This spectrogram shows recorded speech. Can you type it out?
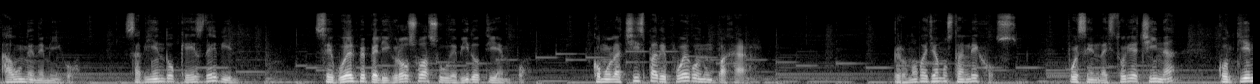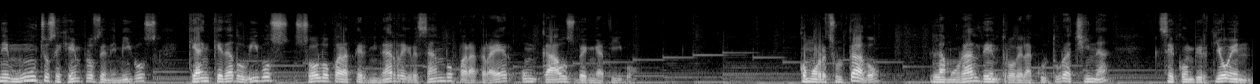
a un enemigo, sabiendo que es débil. Se vuelve peligroso a su debido tiempo, como la chispa de fuego en un pajar. Pero no vayamos tan lejos pues en la historia china contiene muchos ejemplos de enemigos que han quedado vivos solo para terminar regresando para traer un caos vengativo. Como resultado, la moral dentro de la cultura china se convirtió en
